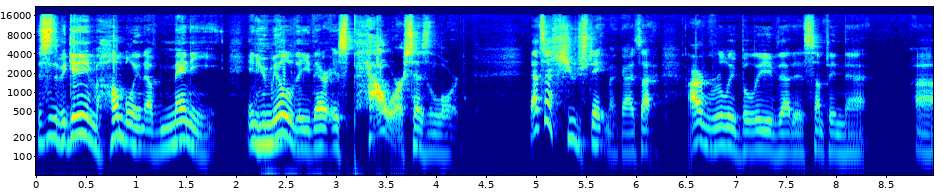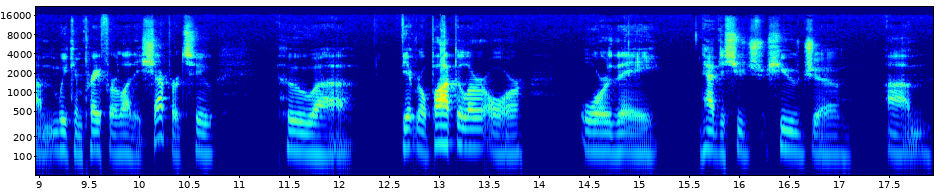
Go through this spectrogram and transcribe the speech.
This is the beginning of humbling of many. In humility, there is power, says the Lord. That's a huge statement, guys. I, I really believe that is something that um, we can pray for a lot of these shepherds who, who uh, get real popular or or they have this huge huge uh, um,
